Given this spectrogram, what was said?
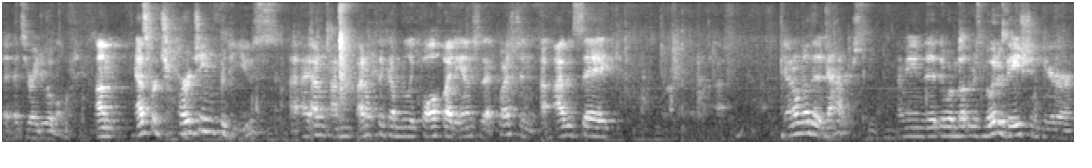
it's very doable. Um, as for charging for the use, I, I, don't, I'm, I don't think I'm really qualified to answer that question. I, I would say, I don't know that it matters. I mean, there, was motivation here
